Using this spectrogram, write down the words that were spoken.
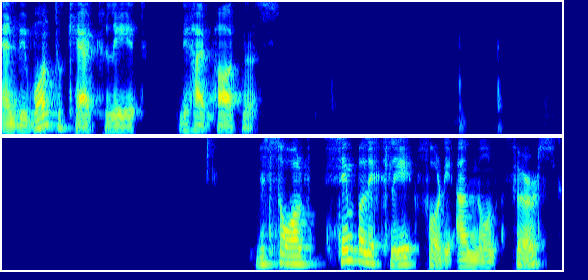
and we want to calculate the hypotenuse. We solve symbolically for the unknown first,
